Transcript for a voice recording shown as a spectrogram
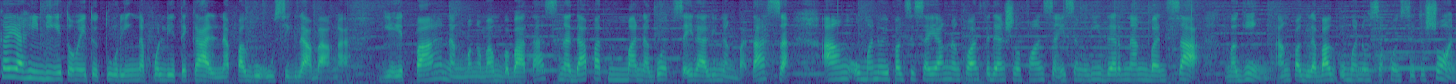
kaya hindi ito may tuturing na politikal na pag-uusig lamang. Giit pa ng mga mambabatas na dapat managot sa ilalim ng batas ang umano'y pagsasayang ng confidential funds ng isang lider ng bansa, maging ang paglabag umano sa konstitusyon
